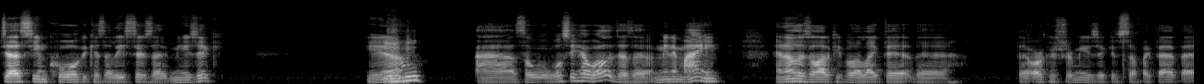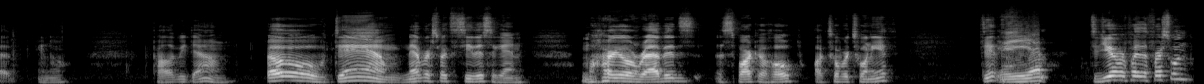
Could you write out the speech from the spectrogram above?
does seem cool because at least there's that music. You know. Mhm. Uh, so we'll see how well it does. I mean, it might. I know there's a lot of people that like the the the orchestra music and stuff like that. That you know, probably be down. Oh damn! Never expect to see this again. Mario and Rabbids: A Spark of Hope, October twentieth. Did Yep. Did you ever play the first one?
